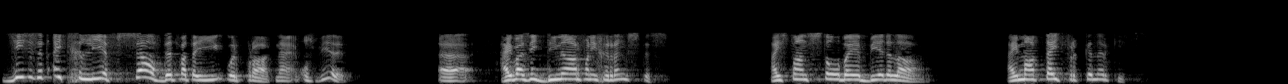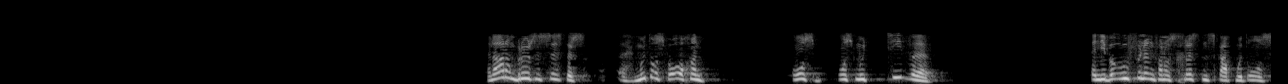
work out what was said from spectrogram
Jesus het uitgeleef self dit wat hy hier oor praat, nê, nee, ons weet dit. Uh hy was die dienaar van die geringstes. Hy staan stil by 'n bedelaar. Hy maak tyd vir kindertjies. En daarom broers en susters, moet ons vanoggend ons ons motiewe in die beoefening van ons kristendom moet ons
